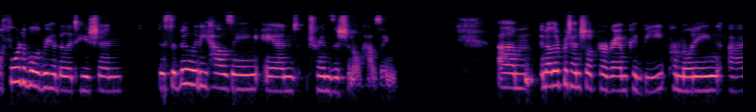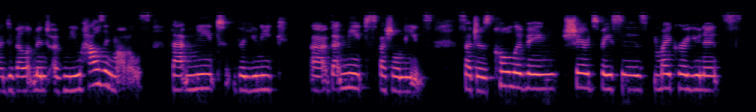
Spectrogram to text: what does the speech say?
affordable rehabilitation, disability housing, and transitional housing. Um, another potential program could be promoting uh, development of new housing models that meet the unique uh, that meet special needs, such as co-living, shared spaces, micro units,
